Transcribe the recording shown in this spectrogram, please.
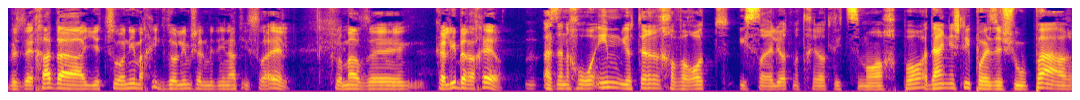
וזה אחד היצואנים הכי גדולים של מדינת ישראל. כלומר, זה קליבר אחר. אז אנחנו רואים יותר חברות ישראליות מתחילות לצמוח פה. עדיין יש לי פה איזשהו פער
